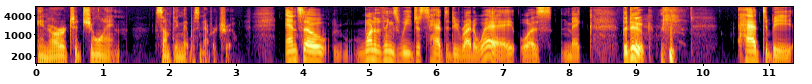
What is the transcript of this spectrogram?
in order to join something that was never true. And so, one of the things we just had to do right away was make the Duke had to be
